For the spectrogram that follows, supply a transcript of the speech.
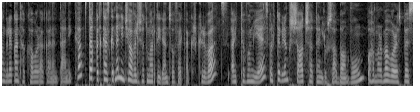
անգլիական թակավորական ընտանիքը։ Այստեղ պետք է հասկանալ ինչի ավելի շատ մարդ իրանցով հետաքրքրված, այդ թվում ես, որտեղ իրանք շատ-շատ են լուսաբանվում, համարվում է, որ այսպես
